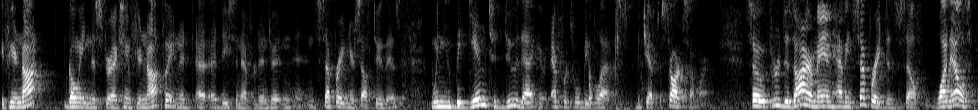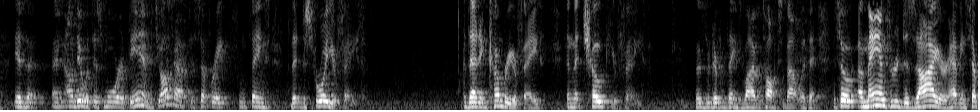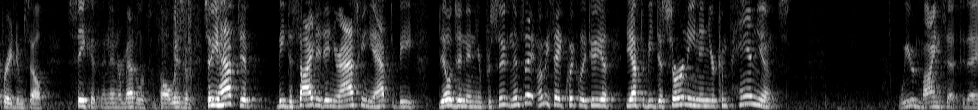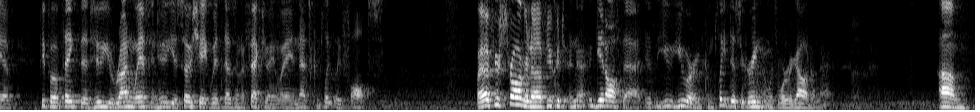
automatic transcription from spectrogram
If you're not going this direction, if you're not putting a, a decent effort into it and, and separating yourself to this, when you begin to do that, your efforts will be blessed. But you have to start somewhere. So, through desire, man having separated himself, what else? is a, and I'll deal with this more at the end, but you also have to separate from things that destroy your faith, that encumber your faith, and that choke your faith. Those are different things the Bible talks about with it. And so a man through desire, having separated himself, seeketh and intermeddleth with all wisdom. So you have to be decided in your asking, you have to be diligent in your pursuit. And then say, let me say quickly to you, you have to be discerning in your companions. Weird mindset today of people who think that who you run with and who you associate with doesn't affect you anyway, and that's completely false. Well, if you're strong enough, you could get off that. You, you are in complete disagreement with the Word of God on that. Um,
